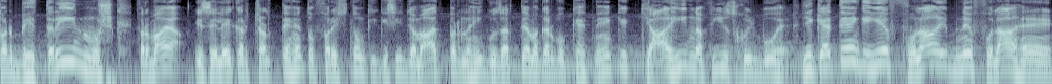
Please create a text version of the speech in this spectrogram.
पर बेहतरीन मुश्क फरमाया, इसे लेकर चढ़ते हैं तो फरिश्तों की किसी जमात पर नहीं गुजरते, मगर वो कहते हैं कि क्या ही नफीस खुशबू है। ये कहते हैं कि ये फुला इब्ने फुला है,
